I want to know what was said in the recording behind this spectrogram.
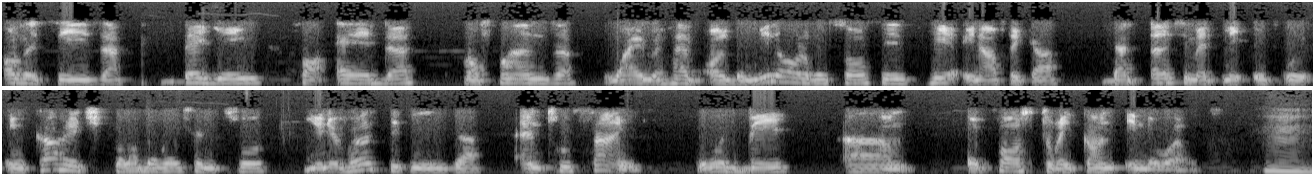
overseas uh, begging for aid, for funds, while we have all the mineral resources here in Africa that ultimately it will encourage collaboration through universities uh, and through science would be um, a force to reckon in the world. Hmm.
